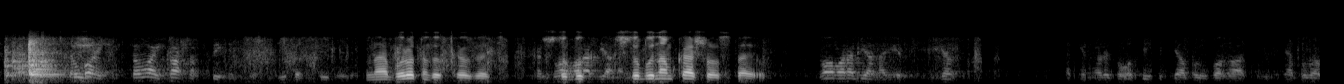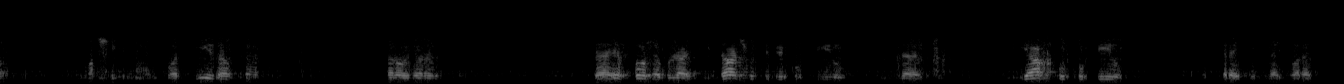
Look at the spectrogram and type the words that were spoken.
Вставай, вставай, каша стынет. Наоборот, надо сказать. Как два Чтобы, воробья. чтобы нам кашу оставил. Два воробья на ветке. Сейчас один говорит, вот если бы я был богатый, у меня была машина, квартира, блядь. Второй говорит, да я тоже, блядь, и дачу себе купил, блядь, и яхту купил. Третий, блядь, воробей.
